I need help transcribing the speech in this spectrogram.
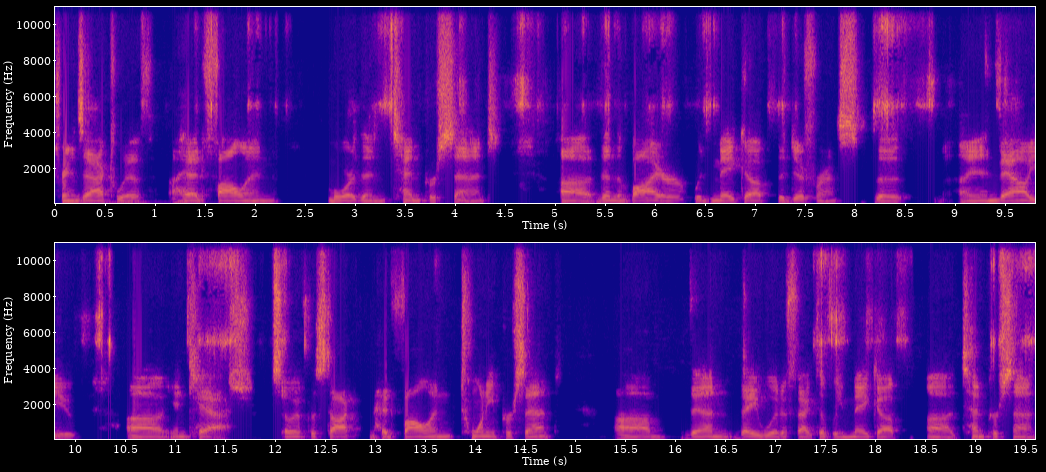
transact with had fallen more than ten percent, uh, then the buyer would make up the difference the uh, in value uh, in cash. So if the stock had fallen 20%, um, then they would effectively make up uh, 10%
